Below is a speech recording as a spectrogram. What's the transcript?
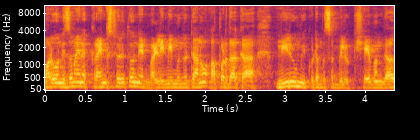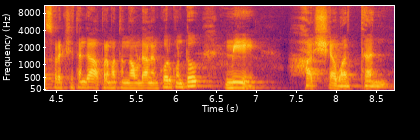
మరో నిజమైన క్రైమ్ స్టోరీతో నేను మళ్ళీ మీ ముందుంటాను. అప్పటిదాకా మీరు మీ కుటుంబ సభ్యులు క్షేమంగా సురక్షితంగా అప్రమత్తంగా ఉండాలని కోరుకుంటూ మీ హర్షవర్ధన్.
